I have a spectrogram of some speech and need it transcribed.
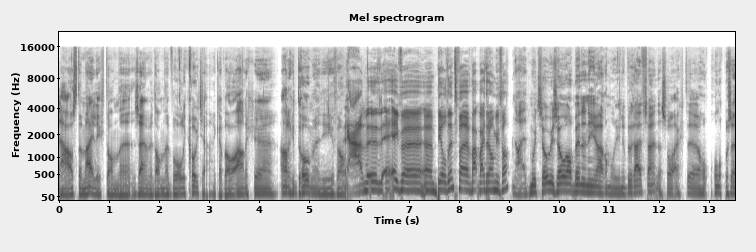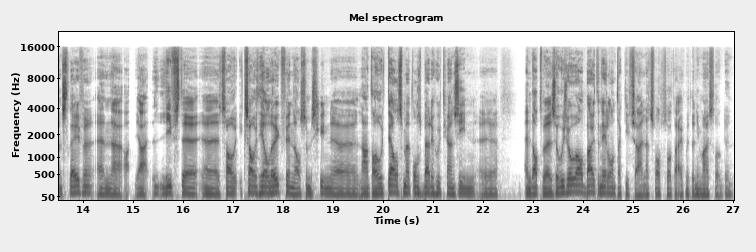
Nou, als het aan mij ligt, dan uh, zijn we dan uh, behoorlijk groot, ja. Ik heb wel aardig, uh, aardige dromen in ieder geval. Ja, even beeldend. Waar, waar, droom je van? Nou, het moet sowieso al binnen een jaar een miljoenenbedrijf zijn. Dat is wel echt 100% streven. En ja, liefste, zou, ik zou het heel leuk vinden als we misschien een aantal hotels met ons beddengoed gaan zien. En dat we sowieso wel buiten Nederland actief zijn. Net zoals we dat eigenlijk met Unimeister ook doen.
